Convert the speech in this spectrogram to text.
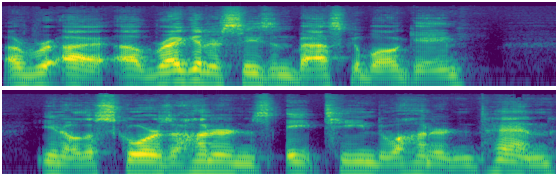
a, a regular season basketball game, you know, the score is 118 to 110.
